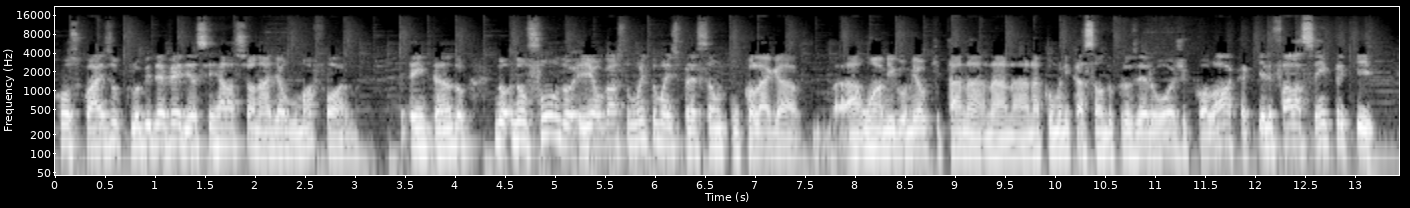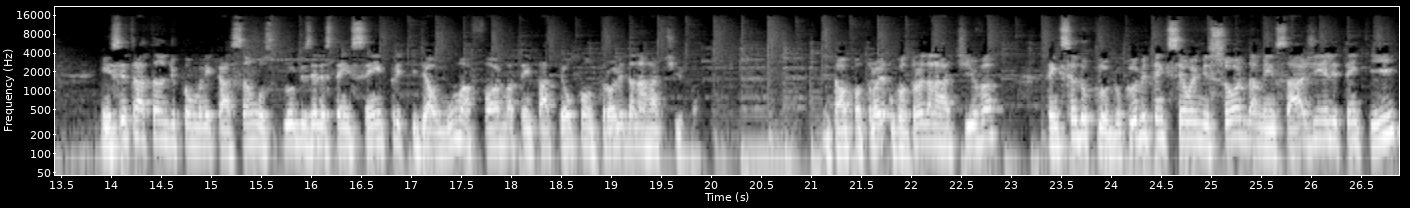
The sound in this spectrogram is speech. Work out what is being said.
com os quais o clube deveria se relacionar de alguma forma. Tentando, no, no fundo, e eu gosto muito de uma expressão que um colega, um amigo meu que está na, na, na comunicação do Cruzeiro hoje coloca, que ele fala sempre que em se tratando de comunicação, os clubes eles têm sempre que de alguma forma tentar ter o controle da narrativa. Então, o controle, o controle da narrativa tem que ser do clube. O clube tem que ser o emissor da mensagem, ele tem que ir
